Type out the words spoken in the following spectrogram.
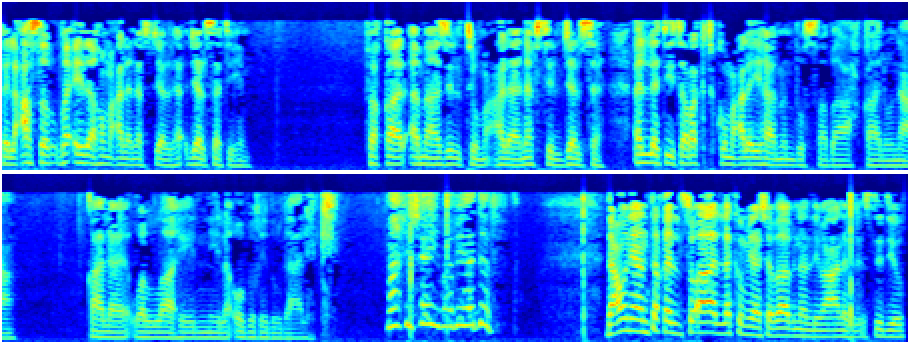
في العصر وإذا هم على نفس جلستهم. فقال أما زلتم على نفس الجلسة التي تركتكم عليها منذ الصباح؟ قالوا نعم. قال والله إني لأبغض ذلك. ما في شيء ما في هدف. دعوني أنتقل سؤال لكم يا شبابنا اللي معنا في الاستديو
